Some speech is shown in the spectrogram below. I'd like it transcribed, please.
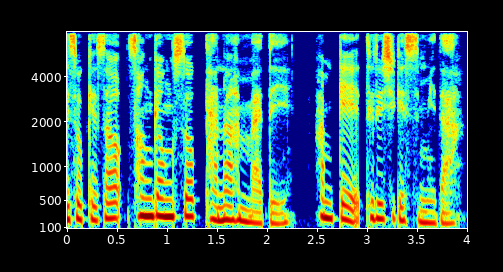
계속해서 성경 속 단어 한마디 함께 들으시겠습니다.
